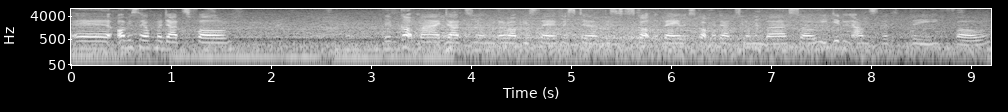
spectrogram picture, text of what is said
Uh, obviously off my dad's phone. They've got my dad's number, obviously, Mr. Mr. Scott the bailiff's got my dad's number, so he didn't answer the, the phone.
